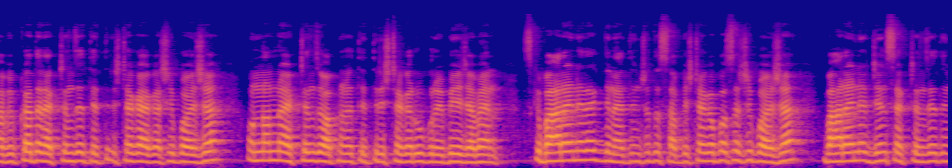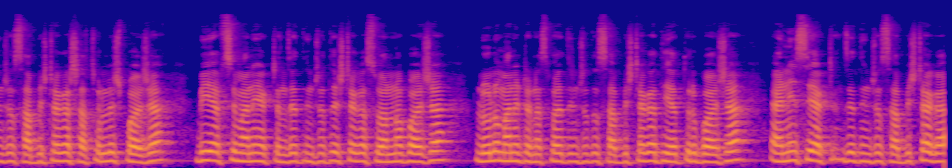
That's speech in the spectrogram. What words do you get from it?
হাবিব কাতার এক্সচেঞ্জে তেত্রিশ টাকা একাশি পয়সা, অন্যান্য এক্সচেঞ্জেও আপনারা তেত্রিশ টাকার উপরে পেয়ে যাবেন। আজকে বাহরাইনের একদিনে তিনশত ছাব্বিশ টাকা পঁচাশি পয়সা, বাহরাইনের জেন্টস এক্সচেঞ্জে তিনশো ছাব্বিশ টাকা সাতচল্লিশ পয়সা, বিএফসি মানি এক্সচেঞ্জে তিনশো তেইশ টাকা চুয়ান্ন পয়সা, লুলু মানি ট্রান্সফারে তিনশত ছাব্বিশ টাকা তিয়াত্তর পয়সা, এনইসি এক্সচেঞ্জে তিনশো ছাব্বিশ টাকা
